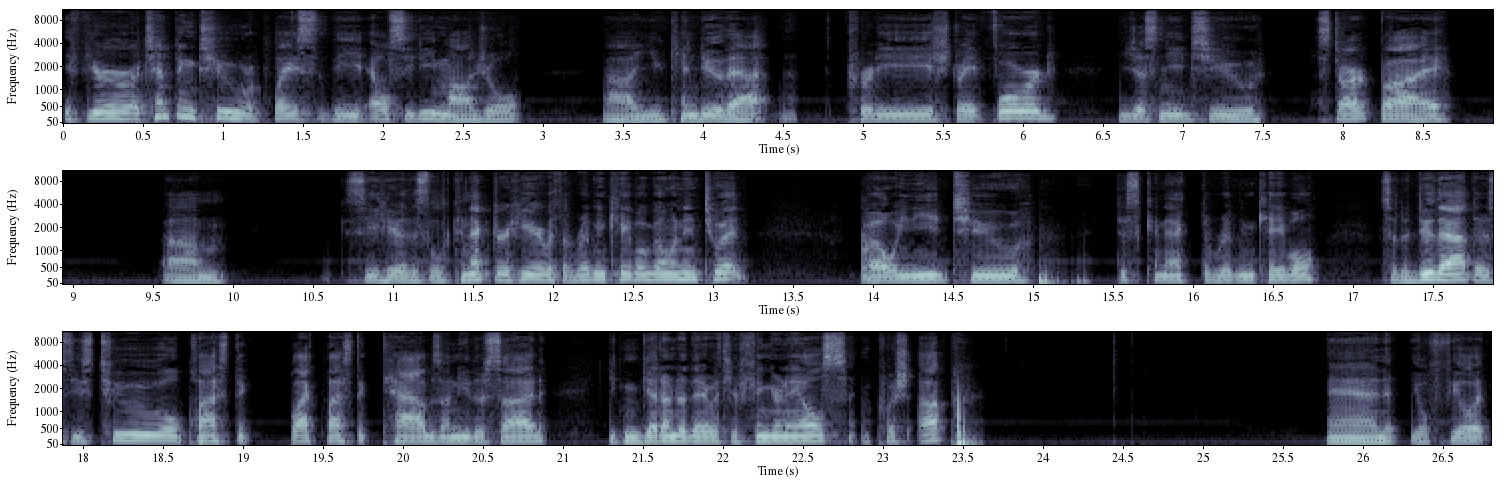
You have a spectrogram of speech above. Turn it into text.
if you're attempting to replace the LCD module, uh, you can do that. It's pretty straightforward. You just need to start by, um, see here, this little connector here with a ribbon cable going into it. Well, we need to disconnect the ribbon cable. So to do that, there's these two little plastic, black plastic tabs on either side. You can get under there with your fingernails and push up. And you'll feel it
